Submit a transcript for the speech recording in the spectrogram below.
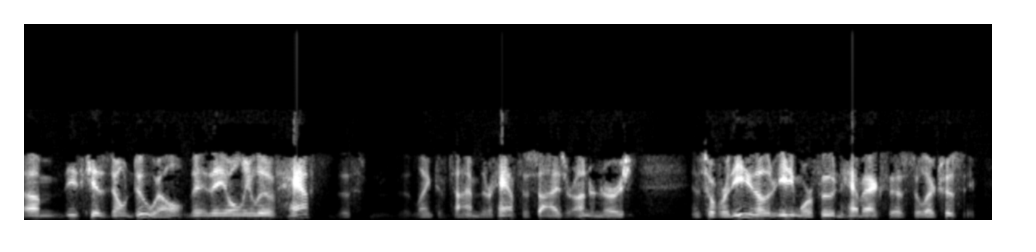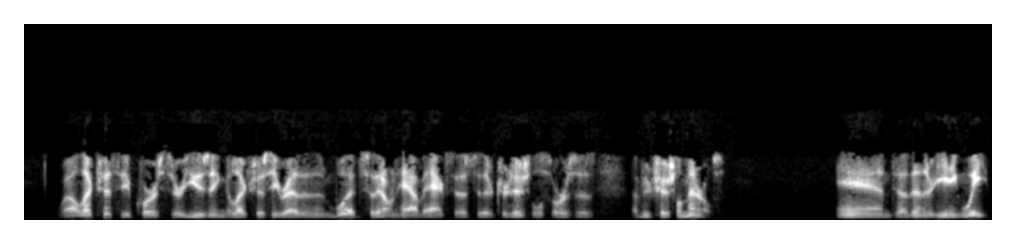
um, these kids don't do well. They, they only live half the length of time. They're half the size, they're undernourished, and so forth, even though they're eating more food and have access to electricity. Well, electricity, of course, they're using electricity rather than wood, so they don't have access to their traditional sources of nutritional minerals. And uh, then they're eating wheat,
